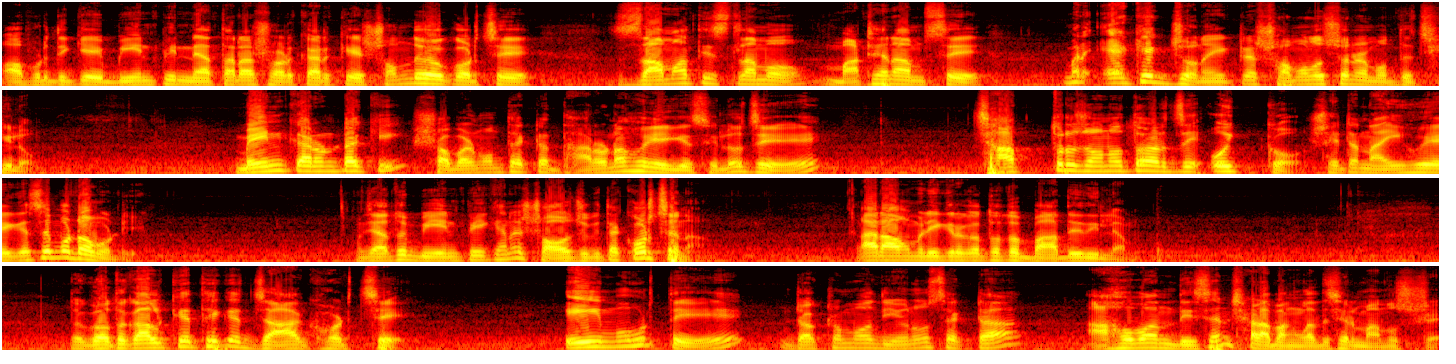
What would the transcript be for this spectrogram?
অপরদিকে বিএনপির নেতারা সরকারকে সন্দেহ করছে, জামাত ইসলামও মাঠে নামছে মানে এক একজন একটা সমালোচনার মধ্যে ছিল। মেইন কারণটা কি? সবার মধ্যে একটা ধারণা হয়ে গেছিল যে ছাত্র জনতার যে ঐক্য, সেটা নাই হয়ে গেছে মোটামুটি। যেহেতু বিএনপি এখানে সহযোগিতা করছে না। আর আওয়ামী লীগের কথা তো বাদই দিলাম। তো গতকালকে থেকে যা ঘটছে, এই মুহূর্তে ডক্টর মোহাম্মদ ইউনুস একটা আহ্বান দিয়েছেন সারা বাংলাদেশের মানুষরে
